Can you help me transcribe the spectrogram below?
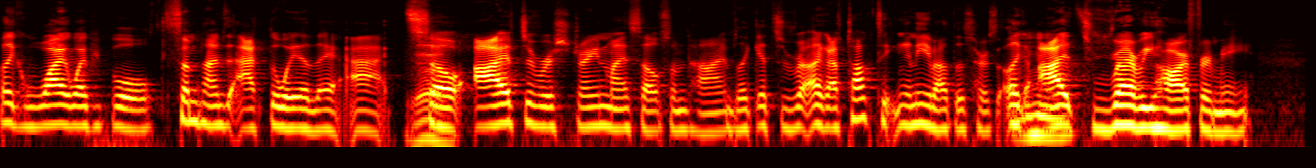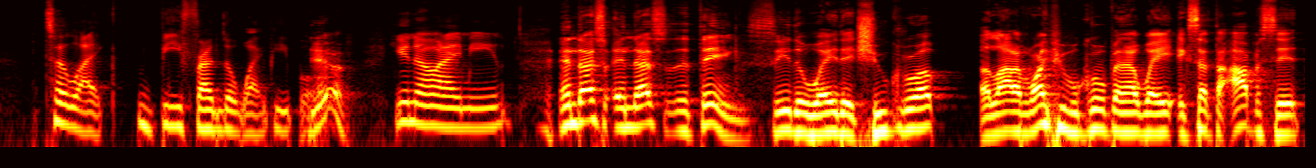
like why white people sometimes act the way that they act. So I have to restrain myself sometimes. Like it's re- like I've talked to Annie about this herself. Like Mm-hmm. I, it's very hard for me to like be friends with white people. Yeah. You know what I mean? And that's and that's the thing. See the way that you grew up. A lot of white people grew up in that way, except the opposite.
